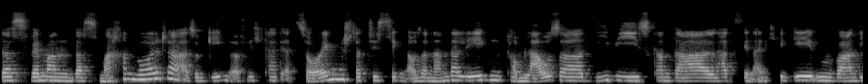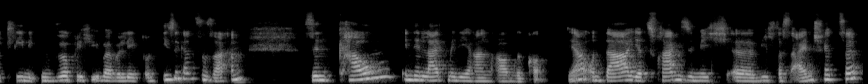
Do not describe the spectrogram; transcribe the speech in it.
dass wenn man das machen wollte, also Gegenöffentlichkeit erzeugen, Statistiken auseinanderlegen, Tom Lauser, Divi-Skandal, hat es den eigentlich gegeben, waren die Kliniken wirklich überbelegt und diese ganzen Sachen sind kaum in den leitmedialen Raum gekommen. Ja, und da, jetzt fragen Sie mich, äh, wie ich das einschätze.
